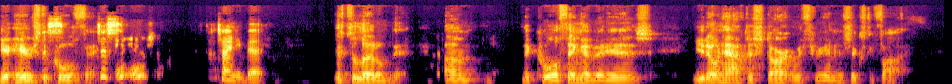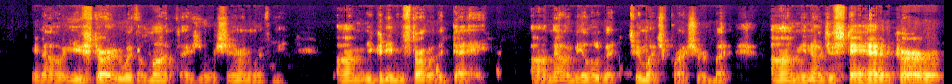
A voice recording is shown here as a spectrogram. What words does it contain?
here, here's just, the cool thing just a tiny bit, just a little bit. Um, the cool thing of it is you don't have to start with 365. You know, you started with a month, as you were sharing with me. Um, you could even start with a day. Um, that would be a little bit too much pressure, but um, you know, just stay ahead of the curve.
